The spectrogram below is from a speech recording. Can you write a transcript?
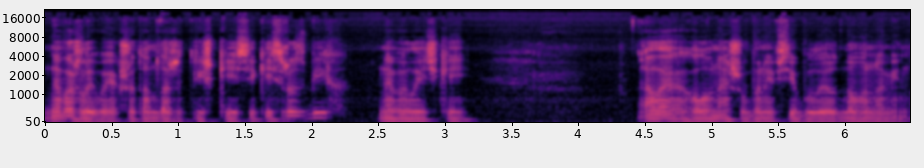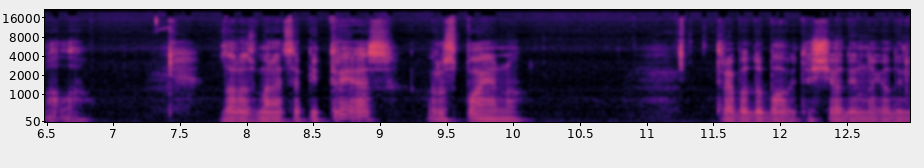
Неважливо, якщо там навіть трішки є якийсь розбіг невеличкий. Але головне, щоб вони всі були одного номінала. Зараз в мене це під 3С розпаяно. Треба додати ще один на 1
